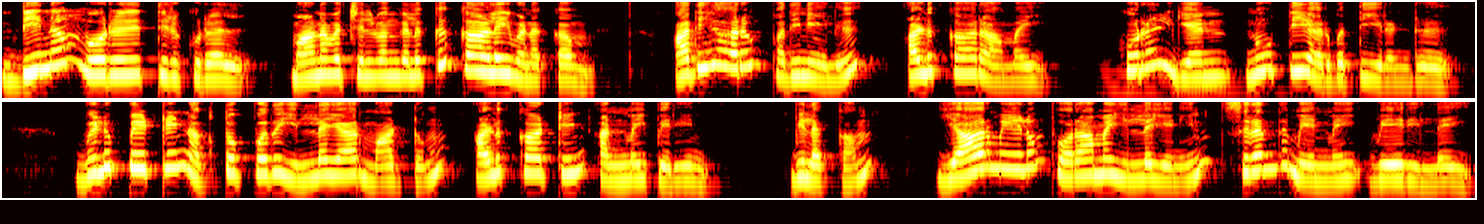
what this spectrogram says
தினம் ஒரு திருக்குறள். மாணவ செல்வங்களுக்கு காலை வணக்கம். அதிகாரம் பதினேழு அழுக்காராமை குறள் எண் நூற்றி அறுபத்தி இரண்டு விழுப்பேற்றின் அக்தொப்பது இல்லையார் மாட்டும் அழுக்காற்றின் அண்மை பெறின். விளக்கம் யார் மேலும் பொறாமை இல்லையெனின் சிறந்த மேன்மை வேறில்லை.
